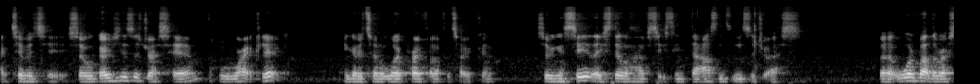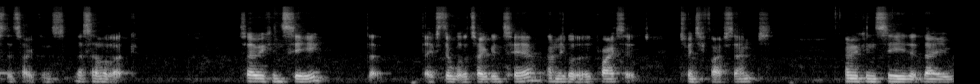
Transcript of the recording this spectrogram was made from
activity. So we'll go to this address here, we'll right click and go to wallet profile of the token. So we can see that they still have 16,000 in this address. But what about the rest of the tokens? Let's have a look. So we can see that they've still got the tokens here and they've got the price at 25 cents. And we can see that they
